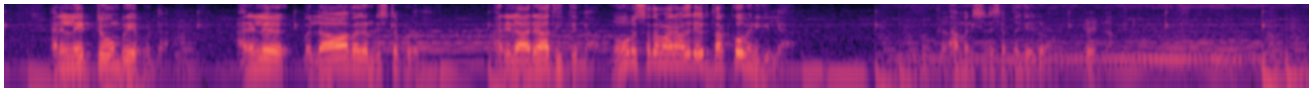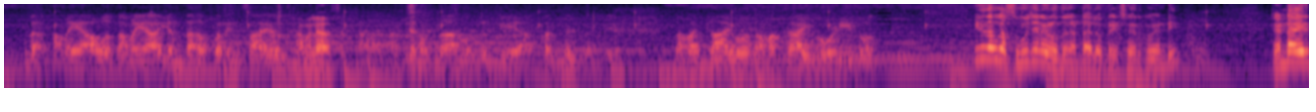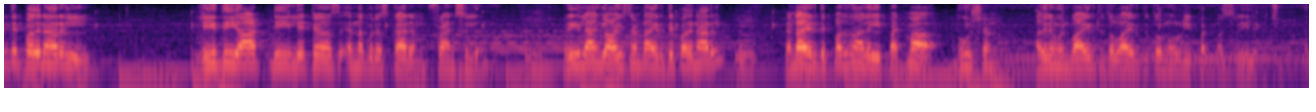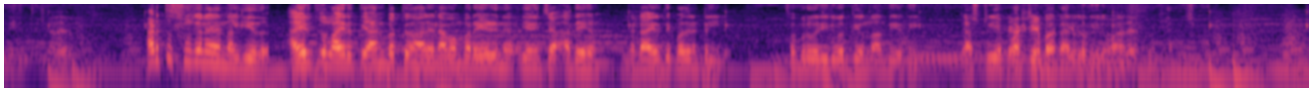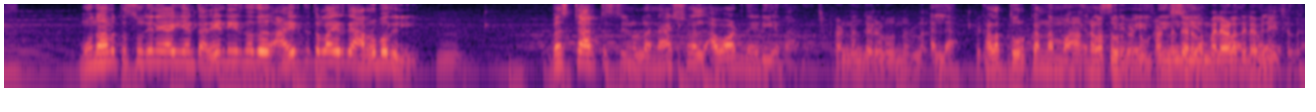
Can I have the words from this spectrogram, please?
അനിലിന് ഏറ്റവും പ്രിയപ്പെട്ട അനിൽ വല്ലാതെ കണ്ട് ഇഷ്ടപ്പെടുന്ന അനിൽ ആരാധിക്കുന്ന നൂറ് ശതമാനം അതിലെ ഒരു തർക്കവും എനിക്കില്ല. ആ മനുഷ്യന്റെ ശബ്ദം കേൾക്കണോ? ഇനി നമുക്ക് സൂചനകളൊന്ന് കണ്ടാലോ പ്രേക്ഷകർക്ക് വേണ്ടി? രണ്ടായിരത്തി പതിനാറിൽ ലീ ദി ആർട്ട് ദി ലെറ്റേഴ്സ് എന്ന പുരസ്കാരം ഫ്രാൻസിൽ നിന്ന്. പ്രീ ലാംഗ്ലോയിസ് രണ്ടായിരത്തി പതിനാറിൽ രണ്ടായിരത്തി പതിനാലിൽ പത്മഭൂഷൺ അതിനു മുൻപ് ആയിരത്തി തൊള്ളായിരത്തി തൊണ്ണൂറിൽ പത്മശ്രീ ലഭിച്ചു അദ്ദേഹത്തിന്. അടുത്ത സൂചന നൽകിയത് ആയിരത്തി തൊള്ളായിരത്തി അൻപത്തിനാല് നവംബർ ഏഴിന് ജനിച്ച അദ്ദേഹം രണ്ടായിരത്തി പതിനെട്ടിൽ ഫെബ്രുവരി ഇരുപത്തിയൊന്നാം തീയതി രാഷ്ട്രീയ പാർട്ടി ഉണ്ടാക്കാനുള്ള തീരുമാനം പ്രഖ്യാപിച്ചു. മൂന്നാമത്തെ സൂചനയായി ഞാൻ തരേണ്ടിയിരുന്നത് ആയിരത്തി തൊള്ളായിരത്തി അറുപതിൽ. ബെസ്റ്റ് ആർട്ടിസ്റ്റിനുള്ള നാഷണൽ അവാർഡ് നേടി എന്നാണ് കണ്ണും കരളു എന്നുള്ള. അല്ല കളത്തൂർ കണ്ണമ്മ എന്ന സിനിമയിൽ മലയാളത്തിൽ അഭിനയിച്ചത്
